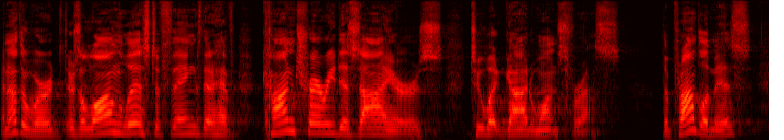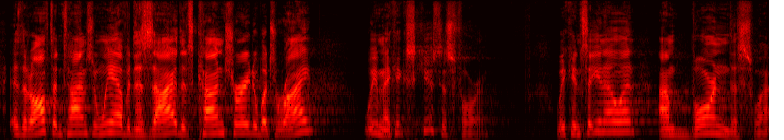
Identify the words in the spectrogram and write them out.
In other words, there's a long list of things that have contrary desires to what God wants for us. The problem is, is that oftentimes when we have a desire that's contrary to what's right, we make excuses for it. We can say, you know what? I'm born this way.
